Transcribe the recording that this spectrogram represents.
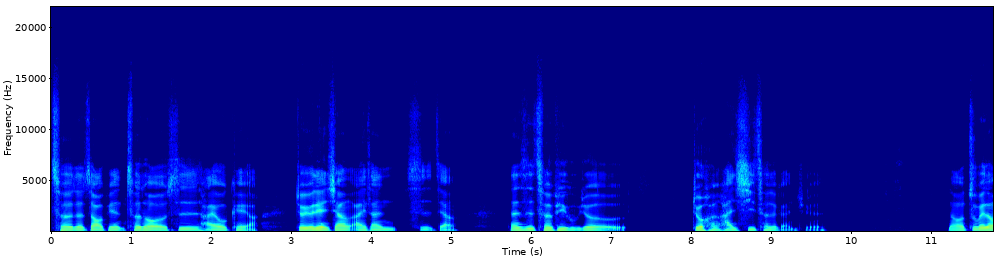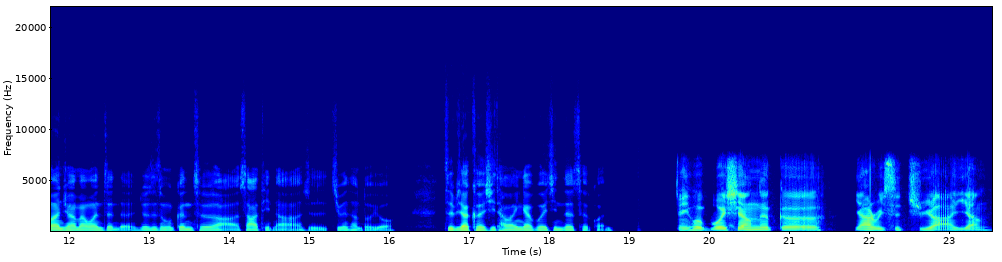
车的照片，车头是还 OK 啊，就有点像 i 三十这样，但是车屁股就就很韩系车的感觉。然后主被动安全还蛮完整的，就是什么跟车啊、刹停啊，就是基本上都有。这比较可惜，台湾应该不会进这车款。哎、欸，会不会像那个 Yaris GR 一样，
